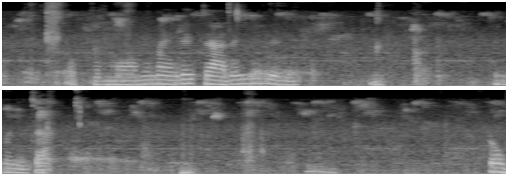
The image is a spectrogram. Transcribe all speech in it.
ๆออกจากหม้อไม่ไหม้ได้จ้าได้เลยเป็นมันจะอืมต้ม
